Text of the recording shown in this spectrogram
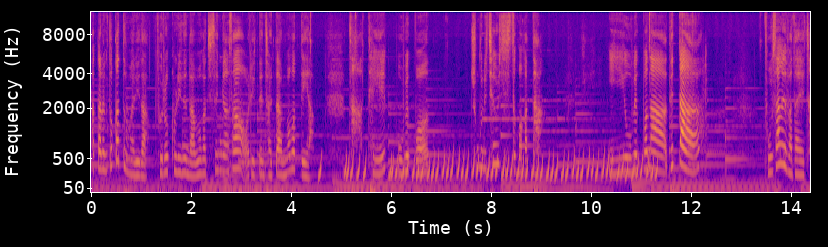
아까랑 똑같은 말이다. 브로콜리는 나무같이 생겨서 어릴 땐 절대 안 먹었대요. 자, 탭 500번 충분히 채울 수 있을 것 같아. 이 500번아 됐다. 보상을 받아야죠.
